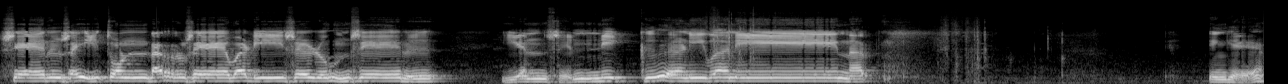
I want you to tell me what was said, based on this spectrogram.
சேருசை தொண்டர் சேவடி செழும் சேரு என் சென்னிக்கு அணிவனேனர் இங்கே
